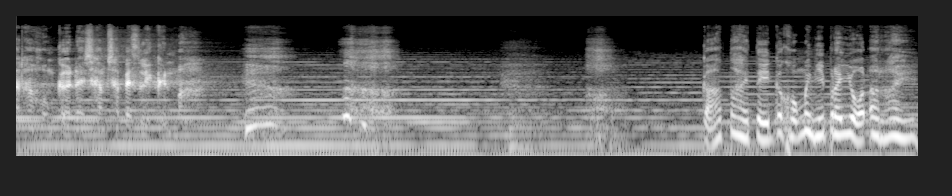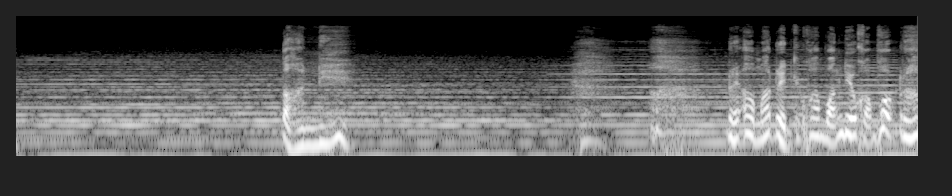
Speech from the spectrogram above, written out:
แต่ถ้าหงส์เกิดได้แชมป์แชมเปี้ยนส์ลีกขึ้นมา กาใต้ตีนก็คงไม่มีประโยชน์อะไร ตอนนี้ เรอัลมาดริดคือความหวังเดียวของพวกเรา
